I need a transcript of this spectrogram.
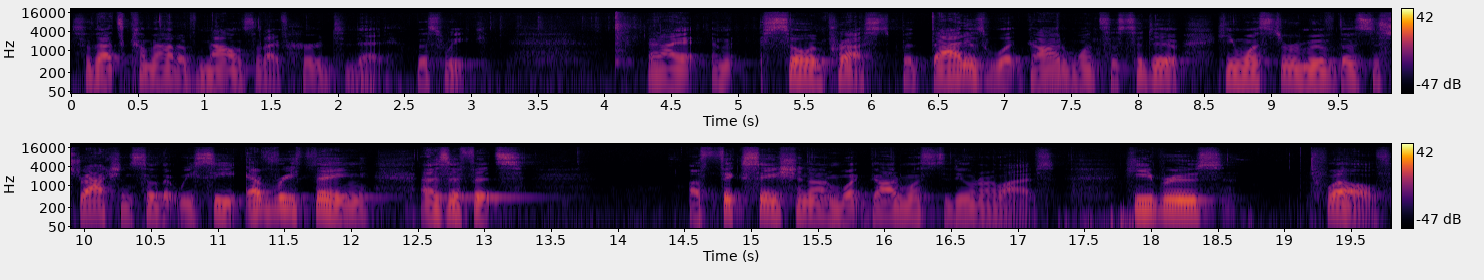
So that's come out of mouths that I've heard today, this week. And I am so impressed. But that is what God wants us to do. He wants to remove those distractions so that we see everything as if it's a fixation on what God wants to do in our lives. Hebrews 12.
